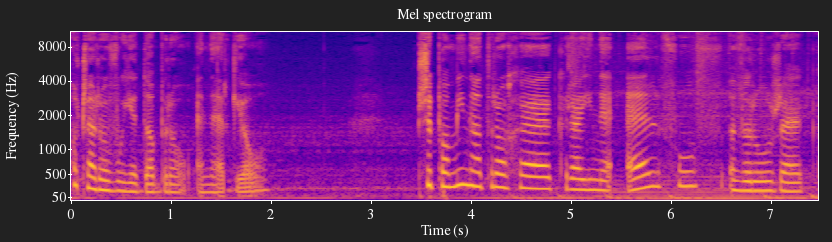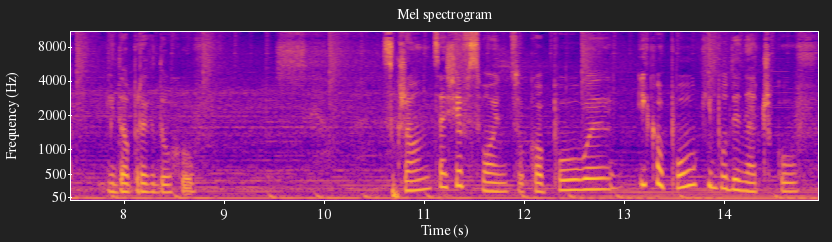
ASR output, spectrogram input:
oczarowuje dobrą energią. Przypomina trochę krainę elfów, wróżek i dobrych duchów. Skrzące się w słońcu kopuły i kopułki budyneczków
